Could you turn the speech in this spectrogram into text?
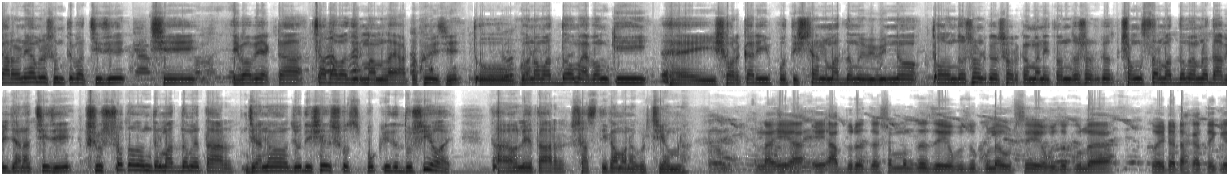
কারণে আমরা শুনতে পাচ্ছি যে সে এভাবে একটা চাঁদাবাজির মামলায় আটক হয়েছে। তো গণমাধ্যম এবং কি, এই সরকারি প্রতিষ্ঠানের মাধ্যমে বিভিন্ন তদন্ত সরকার মানে তদন্ত সংস্থার মাধ্যমে আমরা দাবি জানাচ্ছি যে, সুষ্ঠু তদন্তের মাধ্যমে তার যেন যদি সে প্রকৃত দোষী হয়, তাহলে তার শাস্তি কামনা করছি আমরা। না, এই আব্দুর রাজ্জাক সম্বন্ধে যে অভিযোগগুলো উঠছে, এই অভিযোগগুলা তো এটা ঢাকা থেকে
